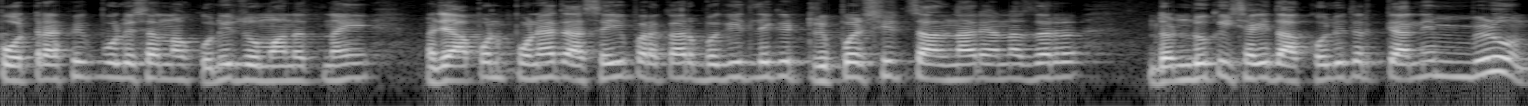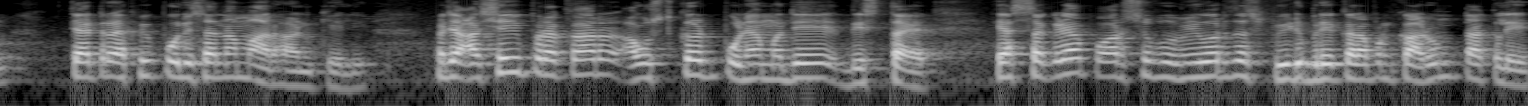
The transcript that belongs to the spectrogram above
पो ट्रॅफिक पोलिसांना कोणी जोमानत नाही. म्हणजे आपण पुण्यात असेही प्रकार बघितले की ट्रिपल शीट चालणाऱ्यांना जर दंडुकीशाही दाखवली तर त्यांनी मिळून त्या ट्रॅफिक पोलिसांना मारहाण केली. म्हणजे असेही प्रकार आउटस्कट पुण्यामध्ये दिसत आहेत या सगळ्या पार्श्वभूमीवर जर स्पीड ब्रेकर आपण काढून टाकले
